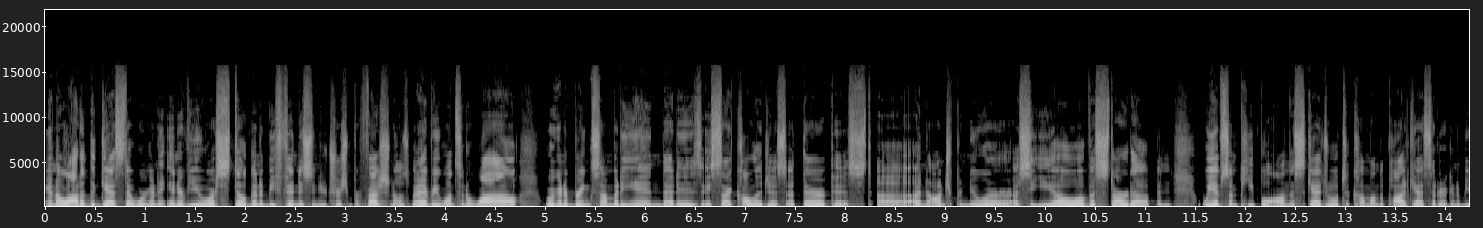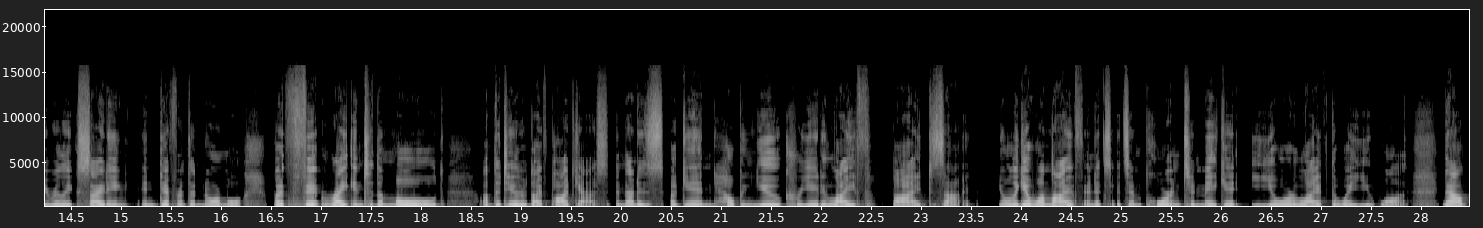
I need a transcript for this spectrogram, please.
And a lot of the guests that we're going to interview are still going to be fitness and nutrition professionals, but every once in a while, we're going to bring somebody in that is a psychologist, a therapist, uh, an entrepreneur, a CEO of a startup. And we have some people on the schedule to come on the podcast that are going to be really exciting and different than normal, but fit right into the mold of the Tailored Life podcast. And that is, again, helping you create a life by design. You only get one life, and it's, it's important to make it your life the way you want. Now,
